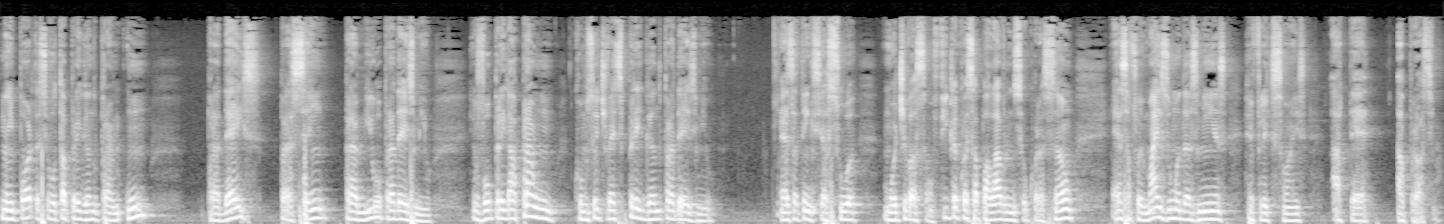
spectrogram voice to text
Não importa se eu vou estar pregando para um, para dez, para cem, para mil ou para dez mil. Eu vou pregar para um, como se eu estivesse pregando para dez mil. Essa tem que ser a sua motivação. Fica com essa palavra no seu coração. Essa foi mais uma das minhas reflexões. Até a próxima.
